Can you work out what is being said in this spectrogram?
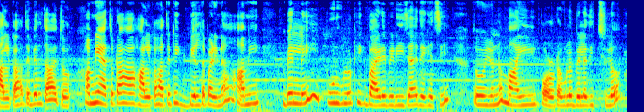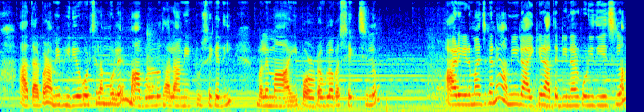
হালকা হাতে বেলতে হয় তো। আমি এতটা হালকা হাতে ঠিক বেলতে পারি না। আমি বেললেই পুরগুলো ঠিক বাইরে বেরিয়ে যায়, দেখেছি। তো ওই জন্য মাই পরোটাগুলো বেলে দিচ্ছিল। আর তারপর আমি ভিডিও করছিলাম বলে মা বলল, তাহলে আমি একটু সেঁকে দিই। বলে মা এই পরোটাগুলো আবার সেঁকছিল। আর এর মাঝখানে আমি রাইকে রাতে ডিনার করিয়ে দিয়েছিলাম।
